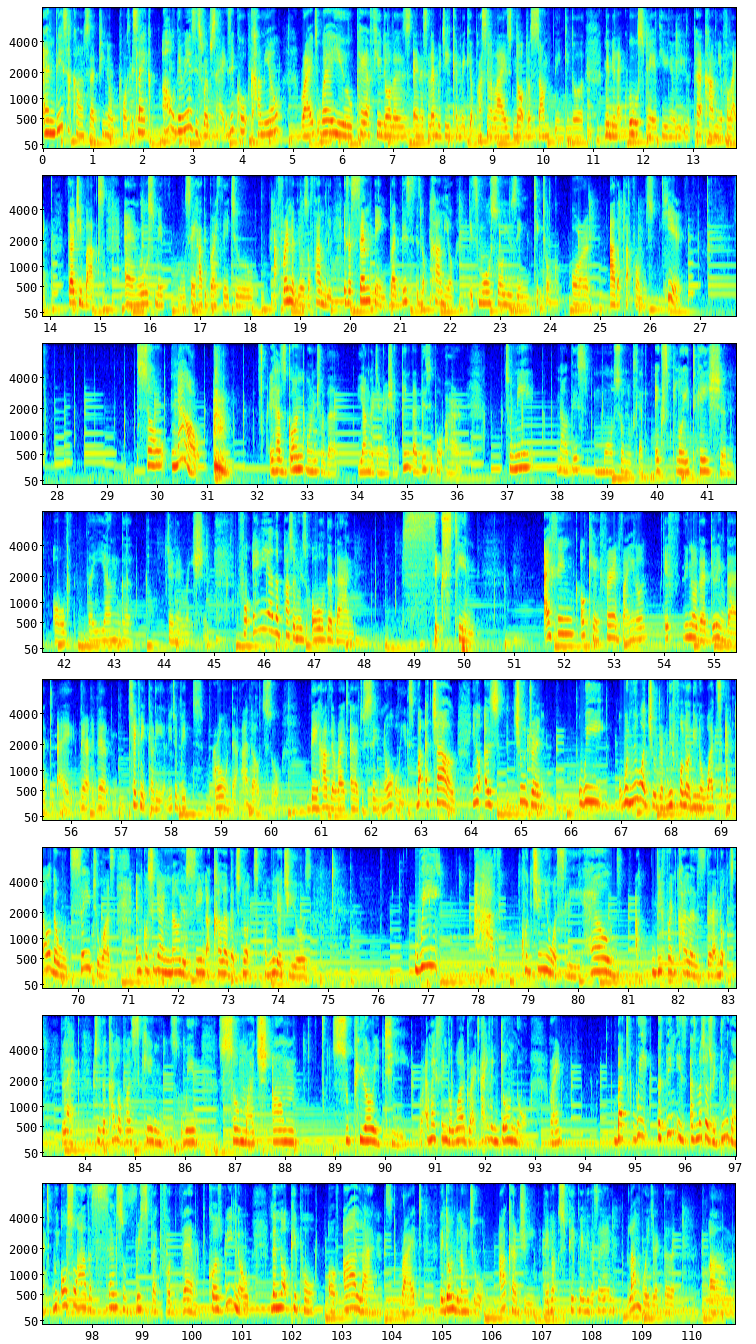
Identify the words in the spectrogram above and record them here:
And these accounts that you know post, it's like, oh, there is this website. Is it called Cameo? right? Where you pay a few dollars and a celebrity can make your personalized note or something, you know, maybe like Will Smith, you know, you pay a cameo for like 30 bucks and Will Smith will say happy birthday to a friend of yours or family. It's the same thing, but this is not cameo, it's more so using TikTok or other platforms here. So now it has gone on to the younger generation in that these people are to me now this more so looks like exploitation of the younger generation. For any other person who is older than 16 i think okay fair and fine you know if you know they're doing that i they're they're technically a little bit grown they're adults so they have the right either to say no or yes. But a child, you know, as children, we when we were children, we followed, you know, what an elder would say to us. And considering now you're seeing a color that's not familiar to yours, we have continuously held different colors that are not like to the color of our skins with so much um superiority right? Am I saying the word right? I even don't know, right? But we, the thing is, as much as we do that, we also have a sense of respect for them because we know they're not people of our land, right? They don't belong to our country. They don't speak maybe the same language, like the um,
